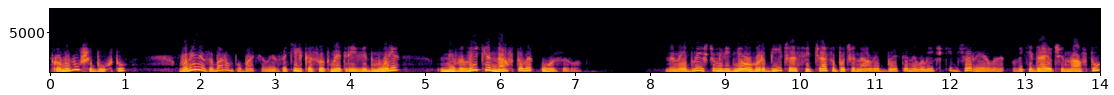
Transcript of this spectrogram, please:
Проминувши бухту, вони незабаром побачили за кількасот метрів від моря невелике нафтове озеро. На найближчому від нього горбі час від часу починали бити невеличкі джерела, викидаючи нафту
